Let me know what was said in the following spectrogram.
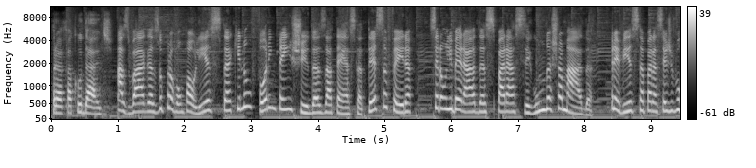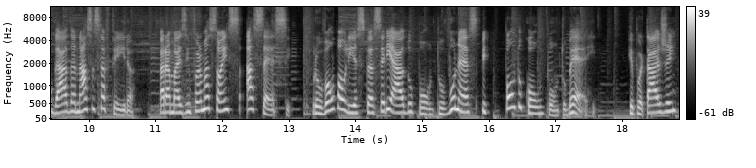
para a faculdade. As vagas do Provão Paulista que não forem preenchidas até esta terça-feira serão liberadas para a segunda chamada, prevista para ser divulgada na sexta-feira. Para mais informações, acesse provãopaulista.vunesp.com.br. Reportagem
